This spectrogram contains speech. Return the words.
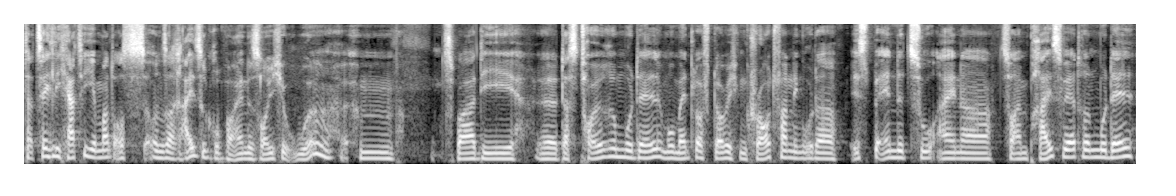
tatsächlich hatte jemand aus unserer Reisegruppe eine solche Uhr. Ähm, zwar die, äh, das teure Modell. Im Moment läuft, glaube ich, ein Crowdfunding oder ist beendet zu einer, zu einem preiswerteren Modell.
